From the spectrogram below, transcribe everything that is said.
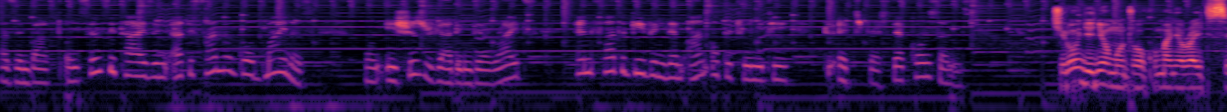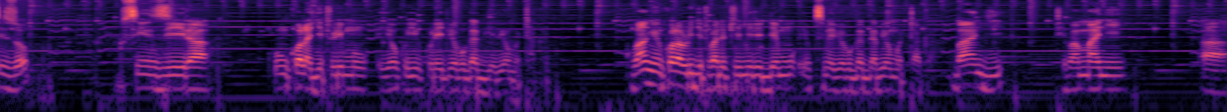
has embarked on sensitizing artisanal gold miners on issues regarding their rights and further giving them an opportunity to express their concerns. kirungi nnyo omuntu okumanya rights zo kusinziira ku nkola gye tulimu ey'okuyikula ebyobugagga eby'omu ttaka kubanga enkola luli gye tubadde tuyimiriddemu eyokusima ebyobugagga by'omu ttaka bangi tebamanyi uh,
